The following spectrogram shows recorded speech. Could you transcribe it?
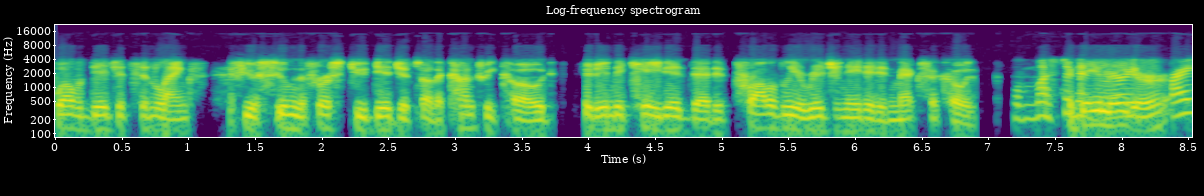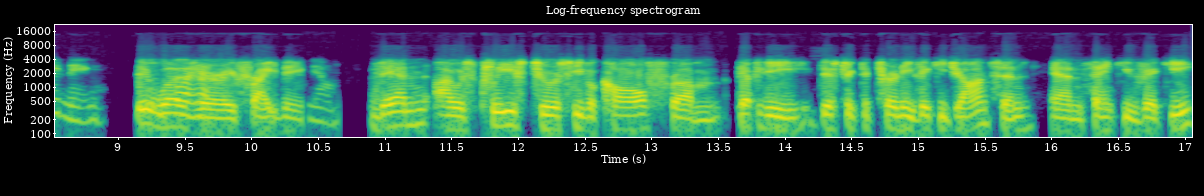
12 digits in length. If you assume the first two digits are the country code, it indicated that it probably originated in Mexico. Well, must have been very later- frightening. It was very frightening. Yeah. Then I was pleased to receive a call from Deputy District Attorney Vicki Johnson, and thank you, Vicki.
